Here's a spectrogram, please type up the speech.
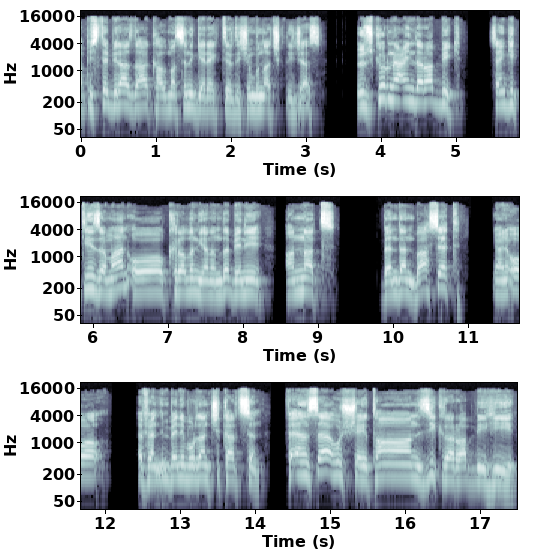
hapiste biraz daha kalmasını gerektirdi. Şimdi bunu açıklayacağız. Üzkürne inde rabbik. Sen gittiğin zaman o kralın yanında beni anlat. Benden bahset. Yani o efendim beni buradan çıkartsın. Fe ensahu şeytan zikra rabbihi.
